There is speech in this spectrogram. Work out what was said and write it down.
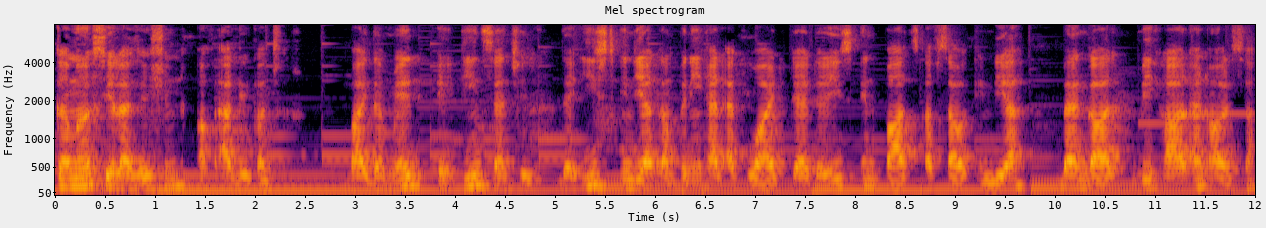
Commercialization of agriculture. By the mid 18th century, the East India Company had acquired territories in parts of South India, Bengal, Bihar, and Orissa.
